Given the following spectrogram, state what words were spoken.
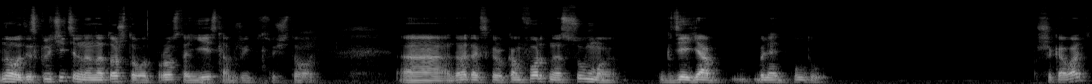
Ну, вот исключительно на то, что вот просто есть, там, жить, существовать. А, давай так скажу, комфортная сумма, где я, блядь, буду шиковать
